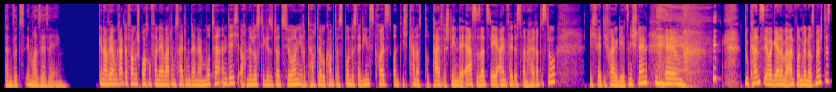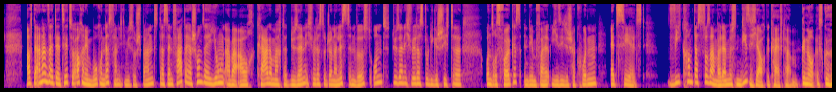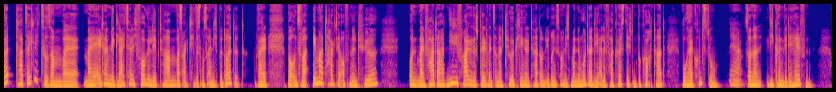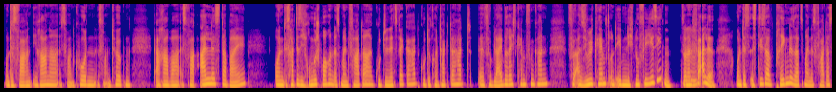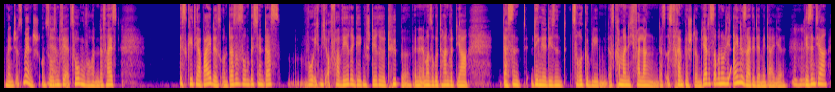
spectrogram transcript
dann wird es immer sehr, sehr eng. Genau, wir haben gerade davon gesprochen, von der Erwartungshaltung deiner Mutter an dich. Auch eine lustige Situation. Ihre Tochter bekommt das Bundesverdienstkreuz und ich kann das total verstehen. Der erste Satz, der ihr einfällt, ist, wann heiratest du? Ich werde die Frage dir jetzt nicht stellen. ähm, Du kannst sie aber gerne beantworten, wenn du es möchtest. Auf der anderen Seite erzählst du auch in dem Buch, und das fand ich nämlich so spannend, dass dein Vater ja schon sehr jung, aber auch klar gemacht hat, Düsen, ich will, dass du Journalistin wirst und Düsen, ich will, dass du die Geschichte unseres Volkes, in dem Fall jesidischer Kurden, erzählst. Wie kommt das zusammen? Weil dann müssen die sich ja auch gekeift haben. Genau, es gehört tatsächlich zusammen, weil meine Eltern mir gleichzeitig vorgelebt haben, was Aktivismus eigentlich bedeutet. Weil bei uns war immer Tag der offenen Tür. Und mein Vater hat nie die Frage gestellt, wenn es an der Tür geklingelt hat und übrigens auch nicht meine Mutter, die alle verköstigt und bekocht hat, woher kommst du? Ja. Sondern wie können wir dir helfen? Und es waren Iraner, es waren Kurden, es waren Türken, Araber, es war alles dabei. Und es hatte sich rumgesprochen, dass mein Vater gute Netzwerke hat, gute Kontakte hat, äh, für Bleiberecht kämpfen kann, für Asyl kämpft und eben nicht nur für Jesiden, sondern mhm. für alle. Und das ist dieser prägende Satz meines Vaters, Mensch ist Mensch. Und so ja. sind wir erzogen worden. Das heißt, es geht ja beides. Und das ist so ein bisschen das, wo ich mich auch verwehre gegen Stereotype. Wenn dann immer so getan wird, ja, das sind Dinge, die sind zurückgeblieben. Das kann man nicht verlangen. Das ist fremdbestimmt. Ja, das ist aber nur die eine Seite der Medaille. Mhm. Wir sind ja,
